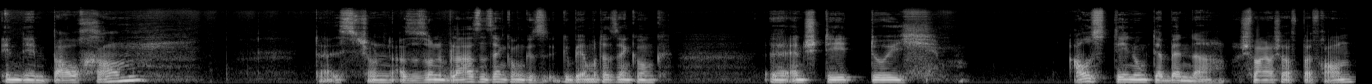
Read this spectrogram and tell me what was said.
in den Bauchraum. Da ist schon, also so eine Blasensenkung, Gebärmuttersenkung äh, entsteht durch Ausdehnung der Bänder. Schwangerschaft bei Frauen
